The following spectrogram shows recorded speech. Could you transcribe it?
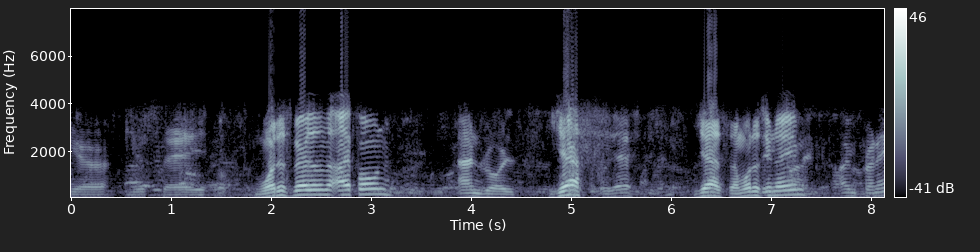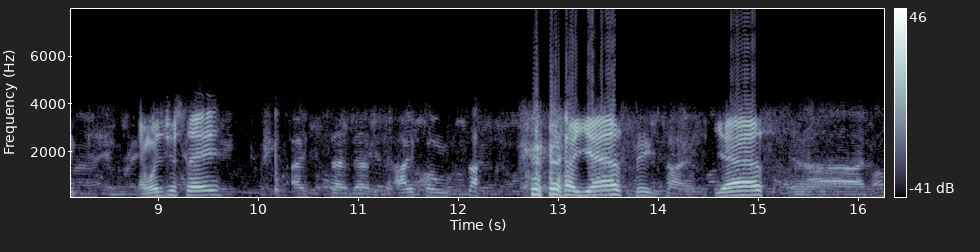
here you say, What is better than the iPhone? Android. Yes. Yes. Yes. And what is your name? I'm Frenix. And what did you say? I said that iPhone sucks yes. big time. Yes. Yeah.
